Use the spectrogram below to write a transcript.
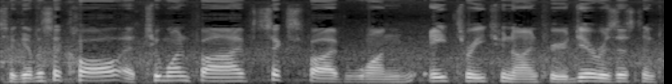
So give us a call at 215-651-8329 for your deer resistant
